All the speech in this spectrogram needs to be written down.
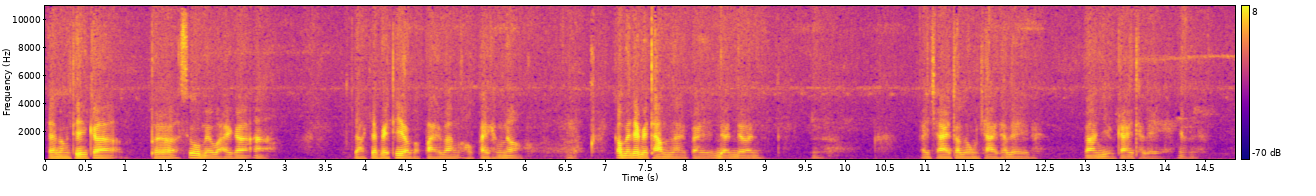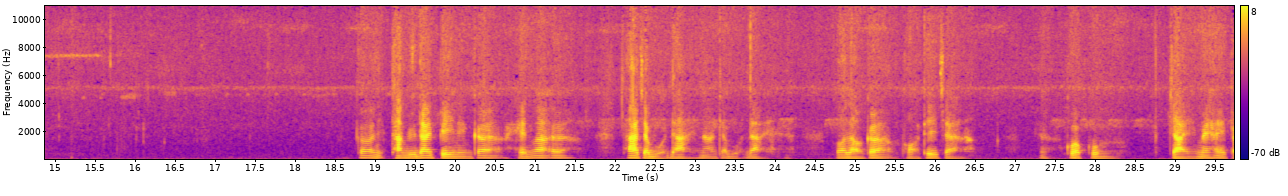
แต่บางทีก็เผลอสู้ไม่ไหวก็อยากจะไปเที่ยวก็ไปบ้างออกไปข้างนอก ก็ไม่ได้ไปทำอะไรไปเดินเดินไปชายตะลงชายทะเลบ้านอยู่ใกล้ทะเล ก็ทำอยู่ได้ปีหนึ่งก็เห็นว่า เออ ถ้าจะบวชได้ น่าจะบวชได้ เพราะเราก็พอที่จะควบคุมใจไม่ให้ไป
